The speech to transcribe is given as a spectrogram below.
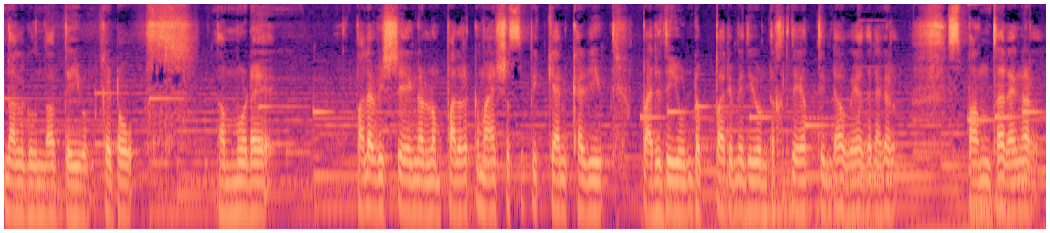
നൽകുന്ന ദൈവം. കേട്ടോ നമ്മുടെ പല വിഷയങ്ങളിലും പലർക്കും ആശ്വസിപ്പിക്കാൻ കഴിയും. പരിധിയുണ്ട് പരിമിതിയുണ്ട് ഹൃദയത്തിന്റെ വേദനകൾ സ്പന്ദനങ്ങൾ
